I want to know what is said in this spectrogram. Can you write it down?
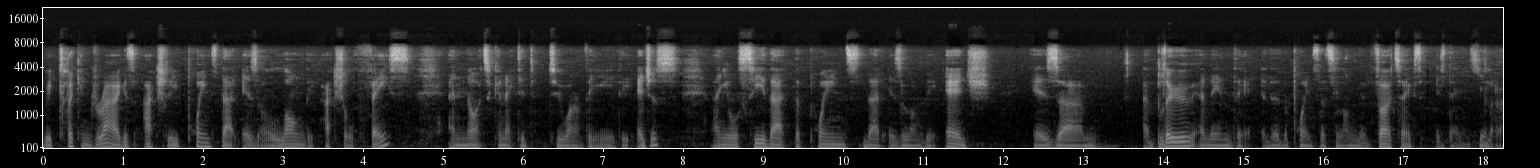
we click and drag is actually points that is along the actual face and not connected to one of the, the edges. And you will see that the points that is along the edge is um, blue and then the, the, the points that's along the vertex is then yellow.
